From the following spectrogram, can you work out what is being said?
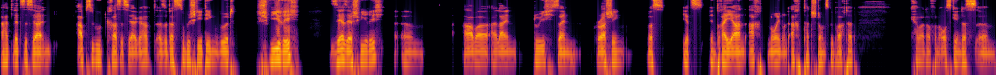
hat letztes Jahr ein absolut krasses Jahr gehabt. Also das zu bestätigen wird schwierig. Sehr, sehr schwierig. Ähm, aber allein durch sein Rushing, was jetzt in drei Jahren acht, neun und acht Touchdowns gebracht hat, kann man davon ausgehen, dass ähm,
